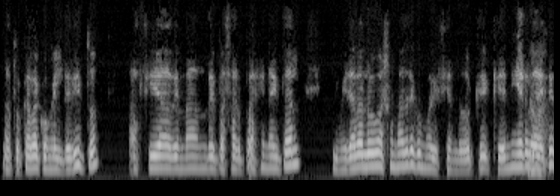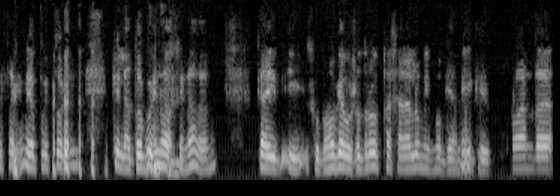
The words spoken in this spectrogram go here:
la tocaba con el dedito, hacía ademán de pasar página y tal, y miraba luego a su madre como diciendo, ¿qué, qué mierda es esta que me ha puesto aquí? que la toco y no hace nada, ¿no? Y, y, supongo que a vosotros pasará lo mismo que a mí, que uno anda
